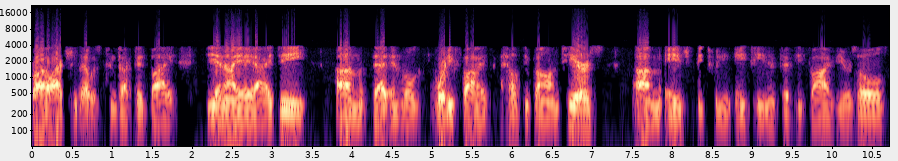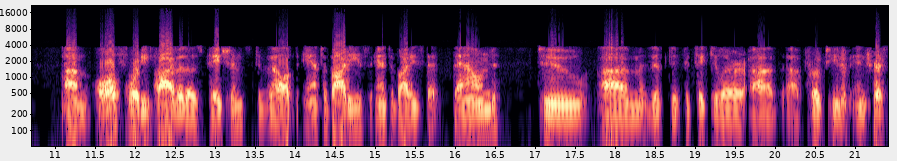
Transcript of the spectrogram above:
trial actually that was conducted by the NIAID um, that enrolled 45 healthy volunteers um, aged between 18 and 55 years old. Um, all 45 of those patients developed antibodies, antibodies that bound to um, the, the, particular uh, uh, protein of interest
